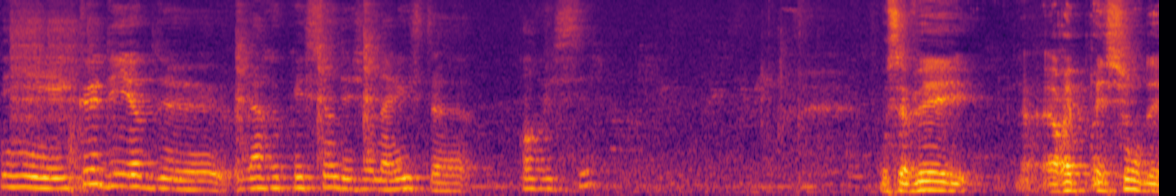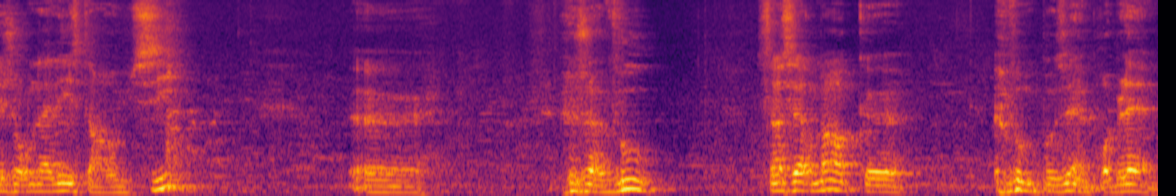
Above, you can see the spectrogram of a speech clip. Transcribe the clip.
Et que dire de la répression des journalistes euh, en Russie? Vous savez, la répression des journalistes en Russie, euh, j'avoue sincèrement que vous me posez un problème.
